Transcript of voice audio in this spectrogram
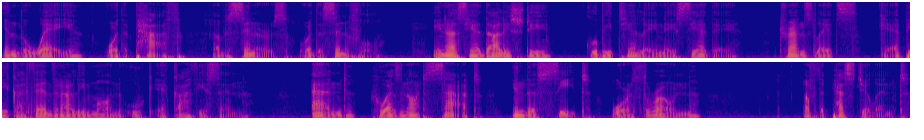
in the way or the path of sinners or the sinful. Inasiedalishti kubitiele ne siede, translates ke epikathedra limon uk ekathisen, and who has not sat in the seat or throne of the pestilent.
